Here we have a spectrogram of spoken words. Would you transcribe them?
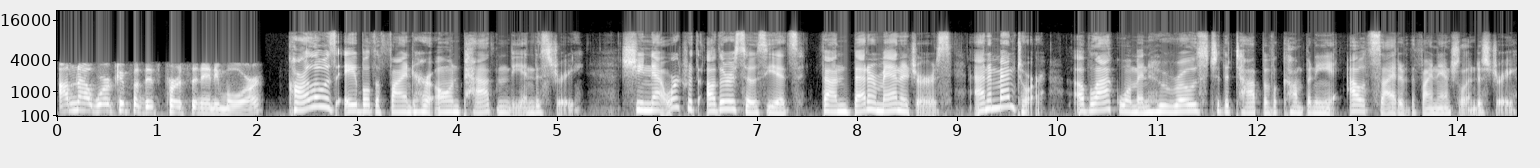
I'm not working for this person anymore. Carla was able to find her own path in the industry. She networked with other associates, found better managers, and a mentor, a black woman who rose to the top of a company outside of the financial industry.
